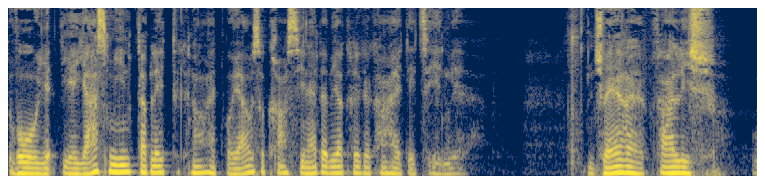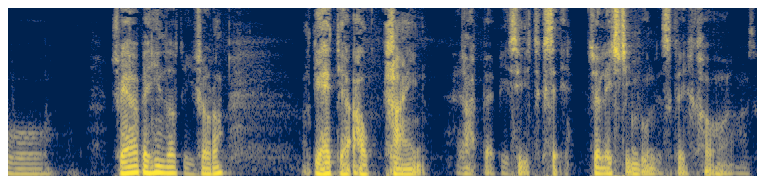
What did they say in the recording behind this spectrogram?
wo die Jasmin-Tabletten genommen hat, wo ja auch so krasse Nebenwirkungen gehabt jetzt irgendwie ein schwerer Fall ist, wo schwer behindert ist, oder? Und die hat ja auch kein Rappen bis heute gesehen. Ist ja letztens im Bundesgericht gekommen. Also.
